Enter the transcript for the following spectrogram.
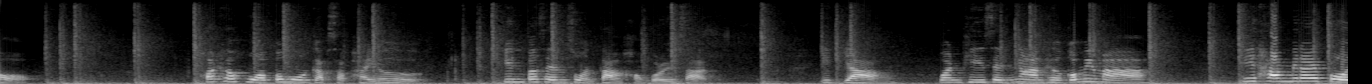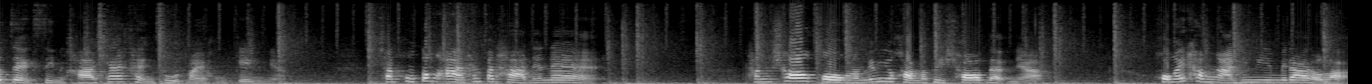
ออก เพราะเธอฮั้วประมูลกับซัพพลายเออร์กินเปอร์เซ็นต์ส่วนต่างของบริษัท อีกอย่างวันพรีเซนต์งานเธอก็ไม่มา นี่ถ้าไม่ได้โปรเจกต์สินค้าแช่แข็งสูตรใหม่ของเก่งเนี่ย ฉันคงต้องอายท่านประธานแน่ๆ ทั้งฉ้อโกงและไม่มีความรับผิดชอบแบบเนี้ย คงให้ทำงานที่นี่ไม่ได้แล้วล่ะ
